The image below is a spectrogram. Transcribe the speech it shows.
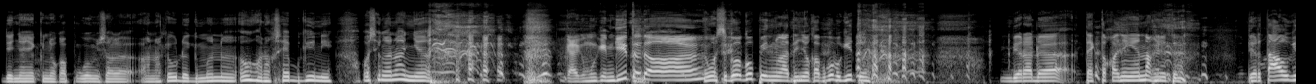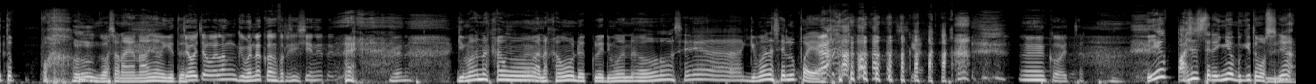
dia nanya ke nyokap gua misalnya anaknya udah gimana? Oh anak saya begini. Oh saya nggak nanya. Gak mungkin gitu dong. ya, maksud gua gue pengen ngelatih nyokap gua begitu. Biar ada tektokannya yang enak gitu. Biar tahu gitu wah lu nggak usah nanya-nanya gitu. Coba-coba ulang gimana conversation itu? Gimana? gimana kamu? Anak kamu udah kuliah di mana? Oh saya gimana? Saya lupa ya. Eh, kocak. Iya pasti seringnya begitu maksudnya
